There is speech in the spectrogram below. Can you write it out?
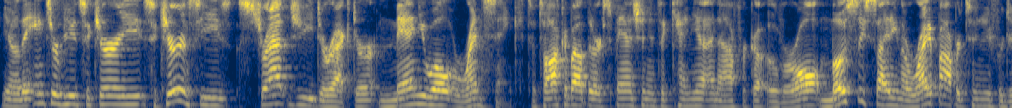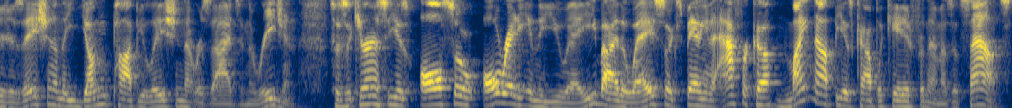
you know, they interviewed security Securrency's strategy director, Manuel Rensink, to talk about their expansion into Kenya and Africa overall, mostly citing the ripe opportunity for digitization and the young population that resides in the region. So, Securrency is also already in the UAE, by the way, so expanding to Africa might not be as complicated for them as it sounds.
